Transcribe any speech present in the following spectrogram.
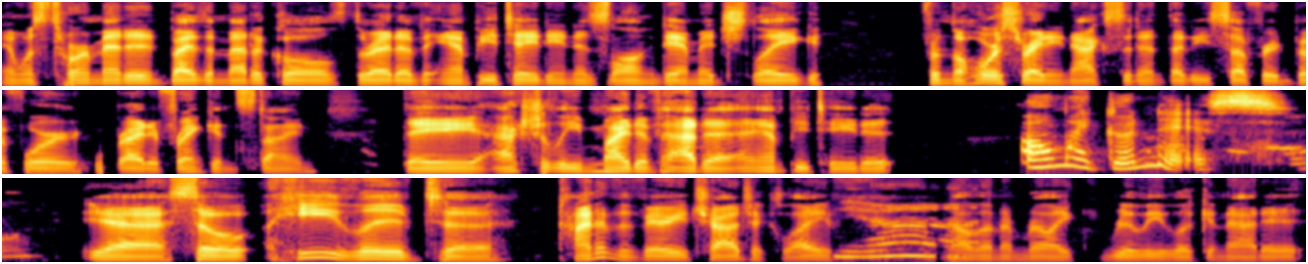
and was tormented by the medical threat of amputating his long damaged leg from the horse riding accident that he suffered before Bride of Frankenstein. They actually might have had to amputate it. oh my goodness Yeah, so he lived uh, kind of a very tragic life. Yeah. Now that I'm like really looking at it,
